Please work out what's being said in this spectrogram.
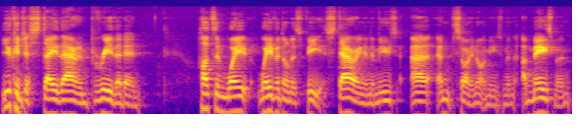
You can just stay there and breathe it in. Hudson wa- wavered on his feet, staring in amuse- uh, sorry, not amusement, amazement,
